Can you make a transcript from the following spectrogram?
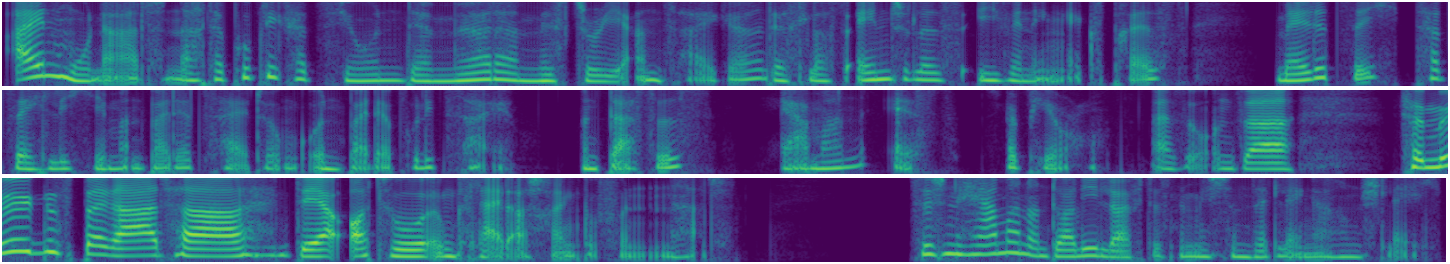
Ein Monat nach der Publikation der Murder Mystery Anzeige des Los Angeles Evening Express meldet sich tatsächlich jemand bei der Zeitung und bei der Polizei. Und das ist Hermann S. Shapiro. Also unser Vermögensberater, der Otto im Kleiderschrank gefunden hat. Zwischen Hermann und Dolly läuft es nämlich schon seit längerem schlecht.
